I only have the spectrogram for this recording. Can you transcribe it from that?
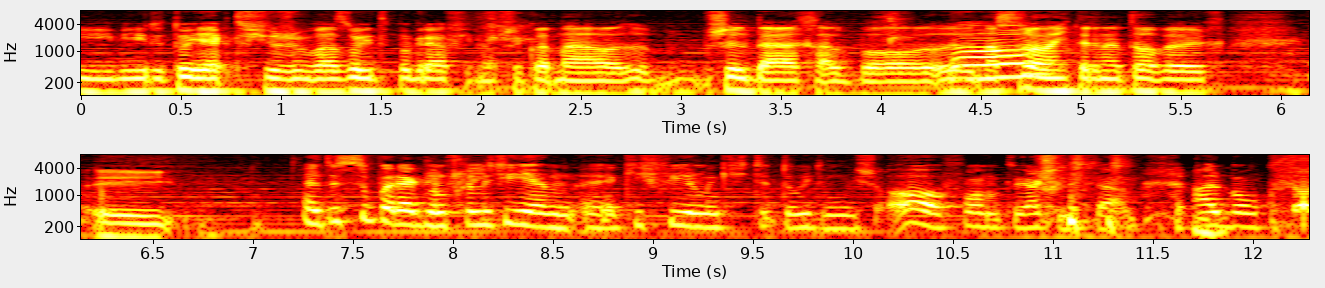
i mnie irytuje, jak to się używa złej typografii, na przykład na szyldach albo No. na stronach internetowych. I Ale to jest super, jak na przykład leci, nie wiem, jakiś film, jakiś tytuł i ty mówisz, o, font jakiś tam. Albo kto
